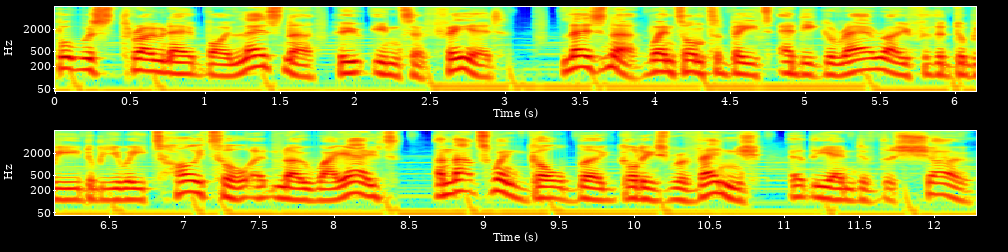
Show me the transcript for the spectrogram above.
but was thrown out by Lesnar, who interfered. Lesnar went on to beat Eddie Guerrero for the WWE title at No Way Out, and that's when Goldberg got his revenge at the end of the show.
